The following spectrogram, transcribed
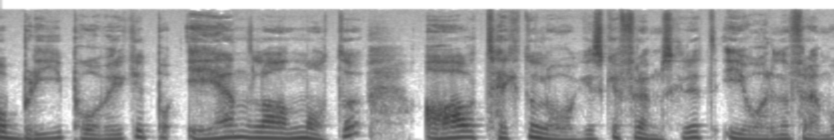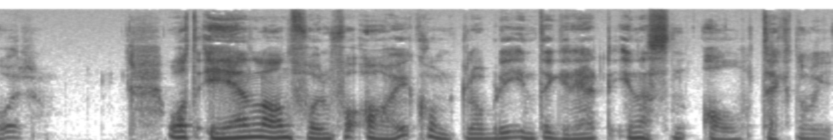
å bli påvirket på en eller annen måte av teknologiske fremskritt i årene fremover. Og at en eller annen form for AI kommer til å bli integrert i nesten all teknologi.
